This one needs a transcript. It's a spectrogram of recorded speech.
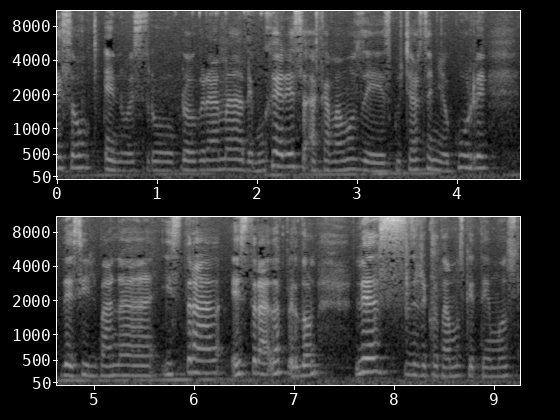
Regreso en nuestro programa de mujeres. Acabamos de escuchar Se me ocurre de Silvana Estrada, Estrada perdón. Les recordamos que tenemos,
